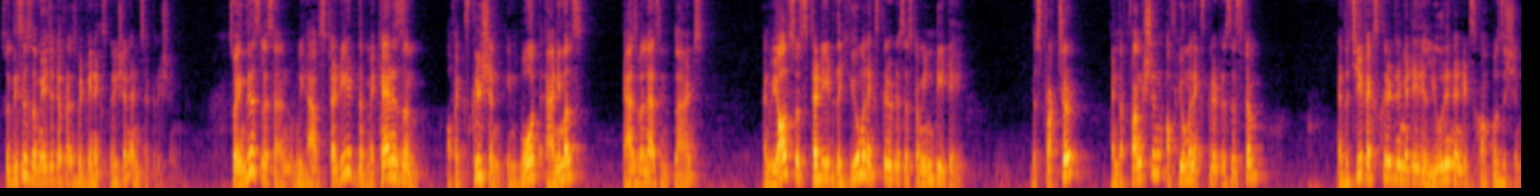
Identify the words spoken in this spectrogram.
So this is the major difference between excretion and secretion. So, in this lesson, we have studied the mechanism of excretion in both animals as well as in plants. And we also studied the human excretory system in detail, the structure and the function of human excretory system and the chief excretory material urine and its composition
